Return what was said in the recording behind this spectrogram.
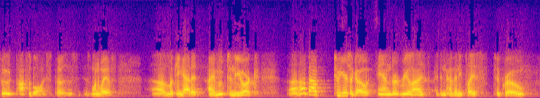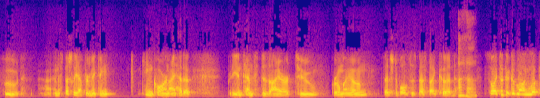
food possible. I suppose is, is one way of uh, looking at it. I moved to New York uh, about two years ago and realized I didn't have any place to grow food, uh, and especially after making king corn, I had a pretty intense desire to grow my own vegetables as best I could. Uh-huh. So I took a good long look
